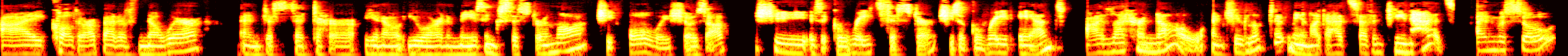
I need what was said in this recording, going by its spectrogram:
I called her up out of nowhere and just said to her, You know, you are an amazing sister in law. She always shows up. She is a great sister. She's a great aunt. I let her know. And she looked at me like I had 17 heads and was so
